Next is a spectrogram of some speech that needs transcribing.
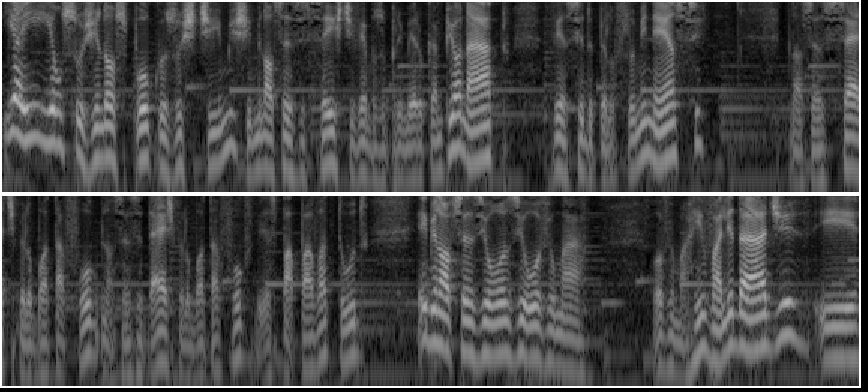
E aí iam surgindo aos poucos os times. Em 1906 tivemos o primeiro campeonato, vencido pelo Fluminense. 1907 pelo Botafogo, 1910 pelo Botafogo, o Fluminense papava tudo. Em 1911 houve uma houve uma rivalidade e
